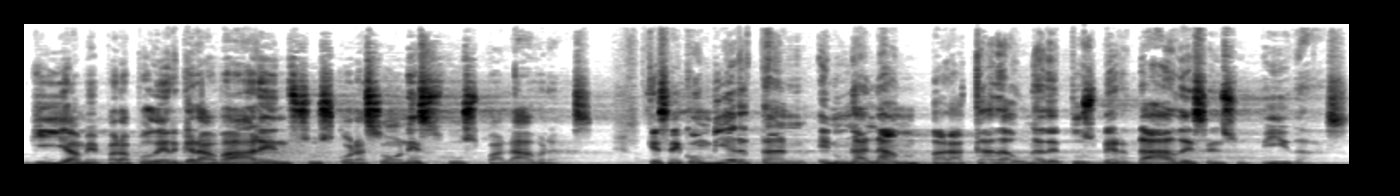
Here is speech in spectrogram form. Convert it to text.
Guíame para poder grabar en sus corazones tus palabras, que se conviertan en una lámpara cada una de tus verdades en sus vidas.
